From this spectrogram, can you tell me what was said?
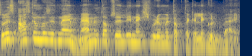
सो आज के बस इतना है। मैं मिलता हूँ आपसे नेक्स्ट वीडियो में तब तक के लिए गुड बाय।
